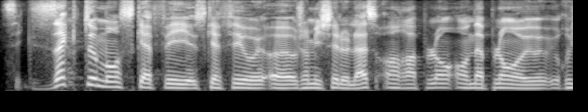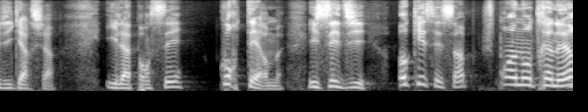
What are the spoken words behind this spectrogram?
c'est exactement ce qu'a fait, ce qu'a fait euh, euh, Jean-Michel Aulas en, rappelant, en appelant euh, Rudy Garcia. Il a pensé court terme. Il s'est dit ok, c'est simple, je prends un entraîneur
